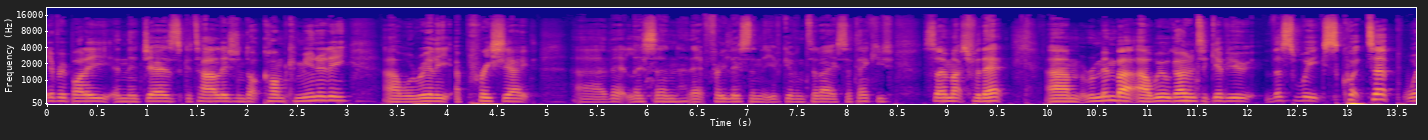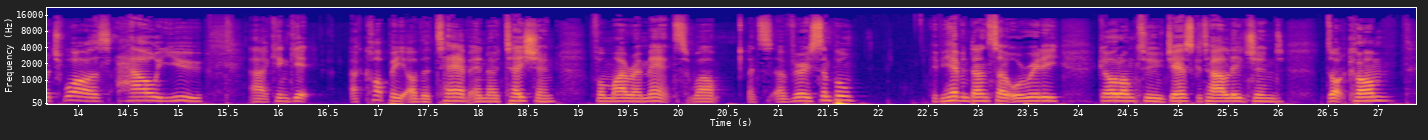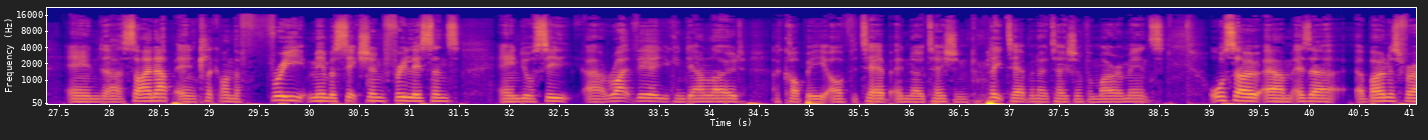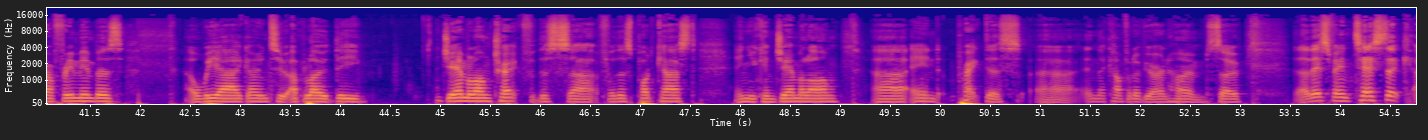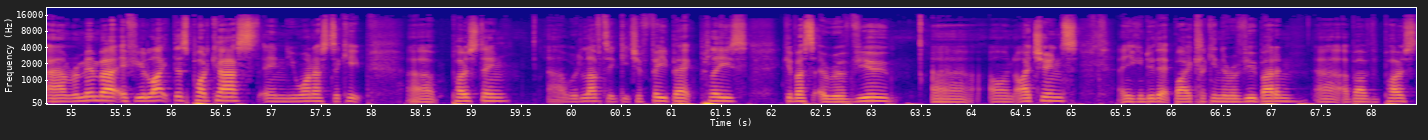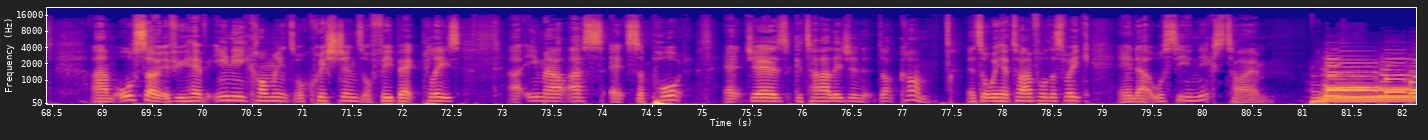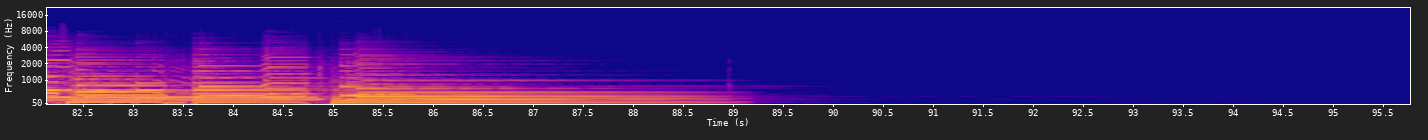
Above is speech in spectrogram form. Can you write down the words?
everybody in the jazzguitarlegend.com community uh, will really appreciate uh, that lesson, that free lesson that you've given today. So thank you so much for that. Um, remember, uh, we were going to give you this week's quick tip, which was how you uh, can get a copy of the tab and notation for My Romance. Well, it's uh, very simple. If you haven't done so already, go along to jazzguitarlegend.com and uh, sign up and click on the free member section, free lessons, and you'll see uh, right there you can download a copy of the tab and notation, complete tab and notation for My Romance. Also, um, as a, a, bonus for our free members, uh, we are going to upload the jam along track for this uh, for this podcast, and you can jam along uh, and practice uh, in the comfort of your own home. So uh, that's fantastic. Uh, remember, if you like this podcast and you want us to keep uh, posting, uh, we'd love to get your feedback. Please give us a review uh, on iTunes, and you can do that by clicking the review button uh, above the post. Um, also, if you have any comments or questions or feedback, please email us at support at jazzguitarlegend.com. That's all we have time for this week, and we'll see you next time.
